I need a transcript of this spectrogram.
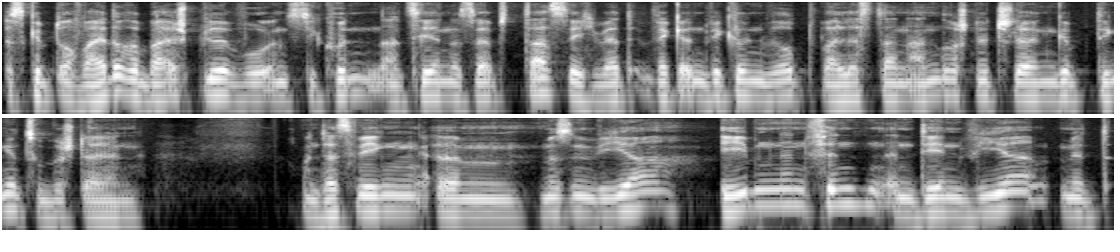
es gibt auch weitere Beispiele, wo uns die Kunden erzählen, dass selbst das sich we- wegentwickeln wird, weil es dann andere Schnittstellen gibt, Dinge zu bestellen. Und deswegen ähm, müssen wir Ebenen finden, in denen wir mit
